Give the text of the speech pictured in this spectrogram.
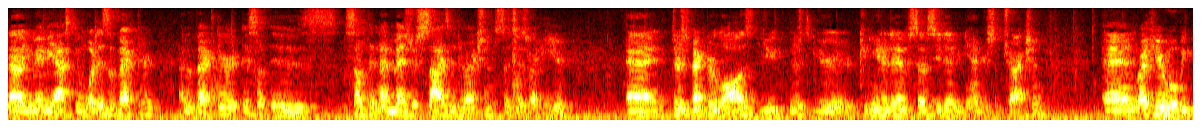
Now you may be asking what is a vector? And a vector is, is something that measures size and direction, such as right here. And there's vector laws. You there's your commutative, associative, and you have your subtraction. And right here we'll be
